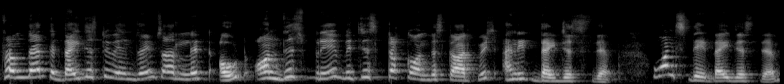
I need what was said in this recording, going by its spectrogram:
from that the digestive enzymes are let out on this prey which is stuck on the starfish and it digests them. Once they digest them,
